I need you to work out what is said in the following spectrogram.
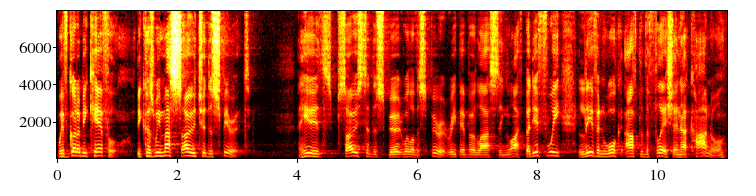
we've got to be careful because we must sow to the Spirit. And he who sows to the Spirit will of the Spirit reap everlasting life. But if we live and walk after the flesh and are carnal,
